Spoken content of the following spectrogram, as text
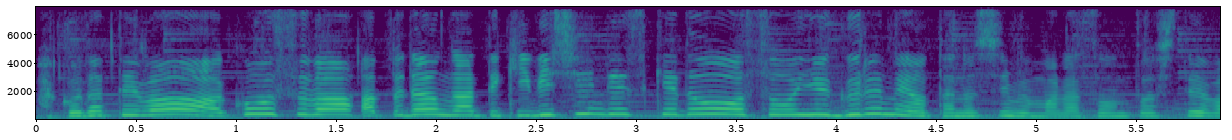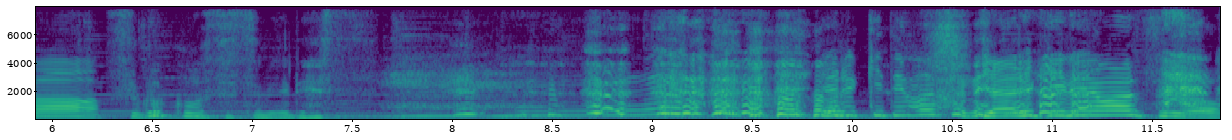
函館はコースはアップダウンがあって厳しいんですけどそういうグルメを楽しむマラソンとしてはすごくおすすめです。やる気出ますね。やる気出ますよ。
